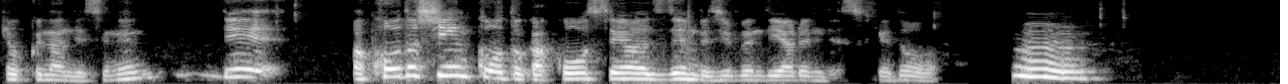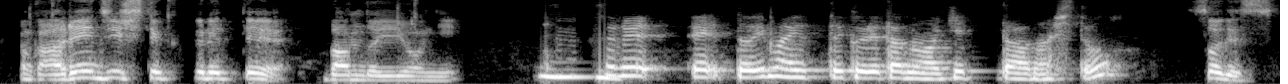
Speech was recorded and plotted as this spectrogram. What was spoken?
曲なんですよね。で、まあコード進行とか構成は全部自分でやるんですけど、うん。なんかアレンジしてくれて、バンド用に。うんそれ、えっと、今言ってくれたのはギターの人？そうです。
